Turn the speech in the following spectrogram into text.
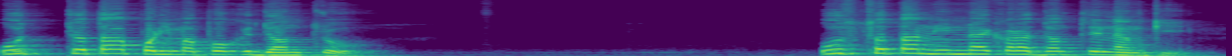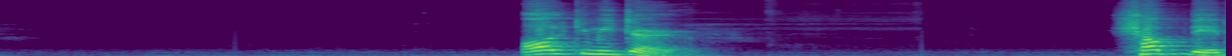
উচ্চতা পরিমাপক যন্ত্র। উচ্চতা নির্ণয় করার যন্ত্রের নাম কি? অল্টিমিটার শব্দের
